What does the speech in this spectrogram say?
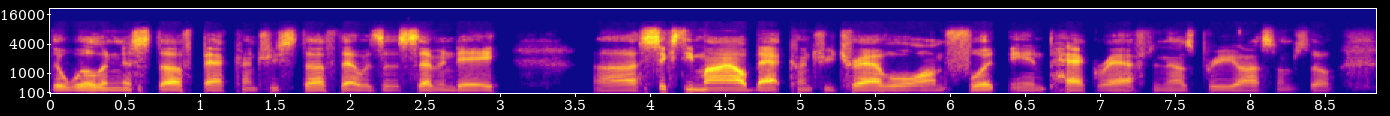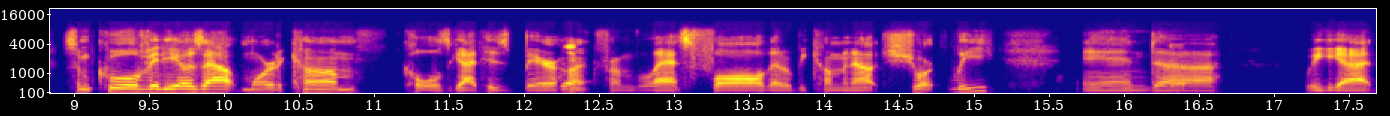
the wilderness stuff, backcountry stuff, that was a seven day uh, 60 mile backcountry travel on foot and pack raft, and that was pretty awesome. So, some cool videos out, more to come. Cole's got his bear Yeah. hunt from last fall that'll be coming out shortly, and Yeah. uh, we got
